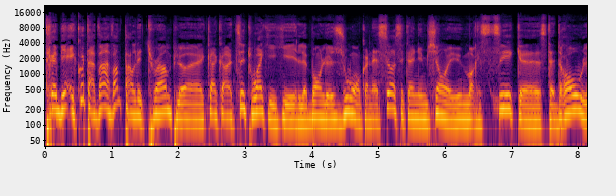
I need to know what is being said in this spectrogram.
Très bien. Écoute, avant, avant de parler de Trump, là, quand, quand tu sais, toi qui, qui est le bon le zoo, on connaît ça, c'était une émission humoristique, euh, c'était drôle.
